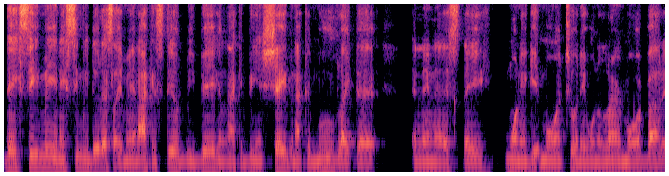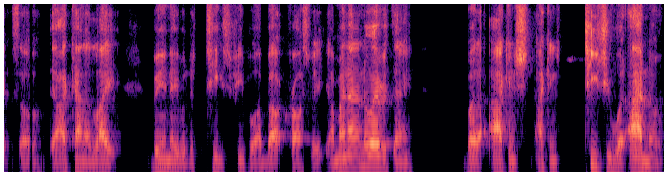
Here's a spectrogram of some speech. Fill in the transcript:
they see me and they see me do that. It's like, man, I can still be big and I can be in shape and I can move like that. And then as they want to get more into it, they want to learn more about it. So I kind of like being able to teach people about CrossFit. I might not know everything, but I can I can teach you what I know.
